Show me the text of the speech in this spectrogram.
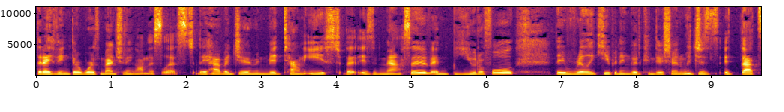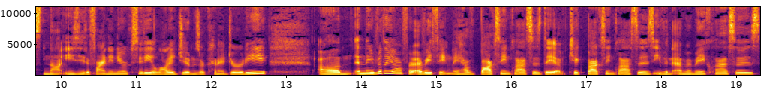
that I think they're worth mentioning on this list. They have a gym in Midtown East that is massive and beautiful. They really keep it in good condition, which is it that's not easy to find in New York City. A lot of gyms are kind of dirty. Um, and they really offer everything. They have boxing classes, they have kickboxing classes, even MMA classes.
